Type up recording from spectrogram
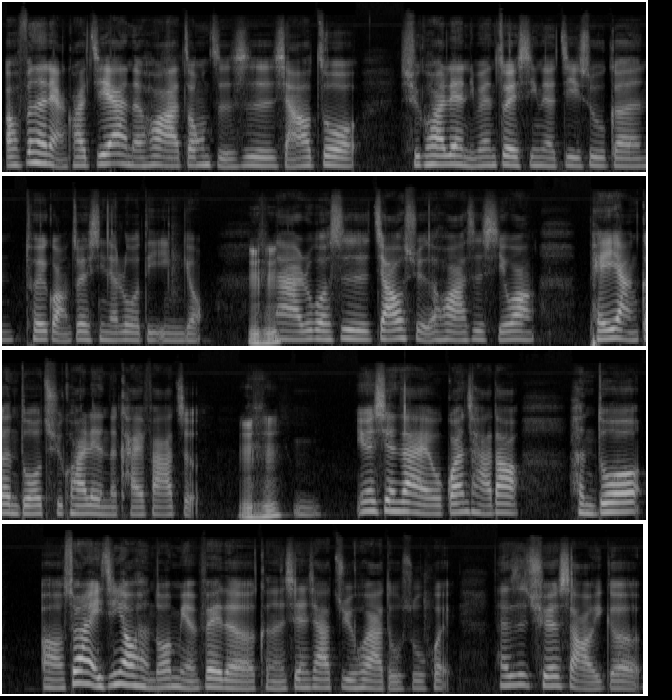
哦，分了两块。接案的话，宗旨是想要做区块链里面最新的技术跟推广最新的落地应用。那如果是教学的话，是希望培养更多区块链的开发者。嗯哼，嗯因为现在我观察到很多，呃，虽然已经有很多免费的可能线下聚会啊、读书会，但是缺少一个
